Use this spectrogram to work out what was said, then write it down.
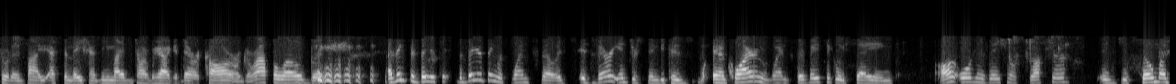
sort of my estimation, I think you might have been talking about like a Derek Carr or Garoppolo, but I think the bigger th- the bigger thing with Wentz though, it's it's very interesting because in acquiring Wentz, they're basically saying our organizational structure is just so much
